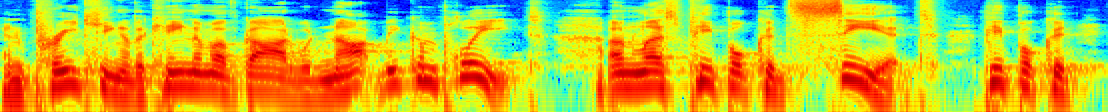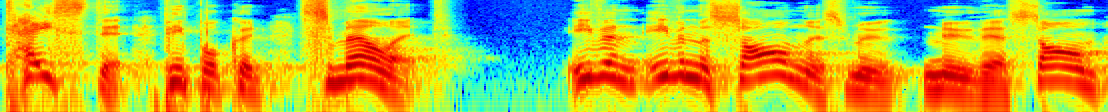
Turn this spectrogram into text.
and preaching of the kingdom of God would not be complete unless people could see it, people could taste it, people could smell it, even, even the psalmist knew this. Psalm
